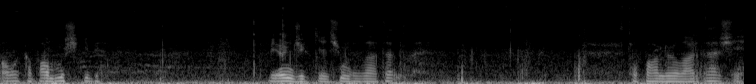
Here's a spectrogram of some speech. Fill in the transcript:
Ama kapanmış gibi. Bir önceki gelişimde zaten toparlıyorlardı her şeyi.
